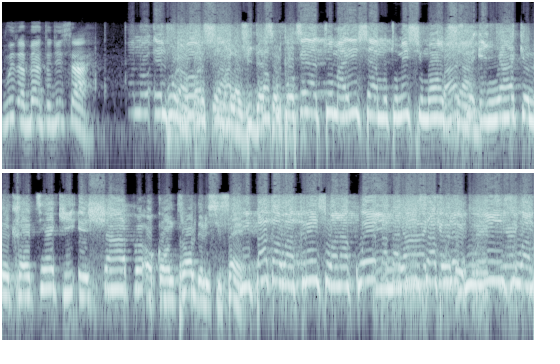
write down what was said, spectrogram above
Vous avez bien entendu ça. Pour avoir seulement la vie d'un seul moja. Parce qu'il n'y a que le chrétien qui échappe au contrôle de Lucifer. Il n'y a que le chrétien qui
